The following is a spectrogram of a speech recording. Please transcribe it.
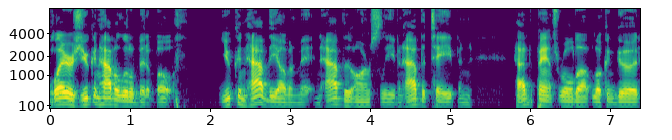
players, you can have a little bit of both. You can have the oven mitt and have the arm sleeve and have the tape and have the pants rolled up looking good.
